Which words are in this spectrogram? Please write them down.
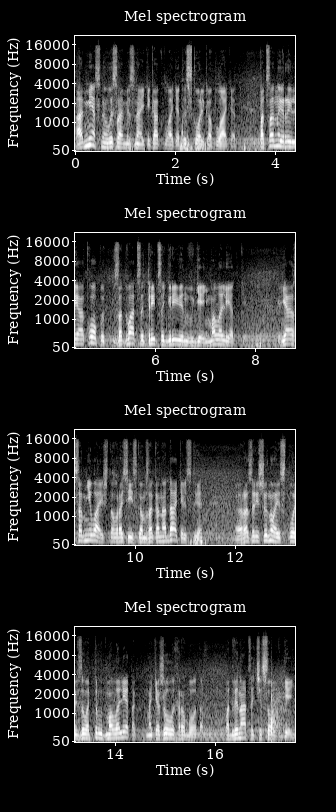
А местным, вы сами знаете, как платят и сколько платят. Пацаны рыли окопы за 20-30 гривен в день, малолетки. Я сомневаюсь, что в российском законодательстве э, разрешено использовать труд малолеток на тяжелых работах по 12 часов в день.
